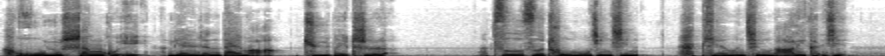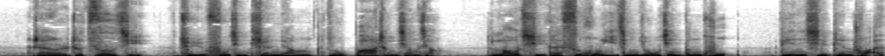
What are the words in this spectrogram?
忽遇山鬼，连人带马俱被吃了。字字触目惊心，田文清哪里肯信？然而这字迹却与父亲田良有八成相像。老乞丐似乎已经油尽灯枯，边写边喘。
